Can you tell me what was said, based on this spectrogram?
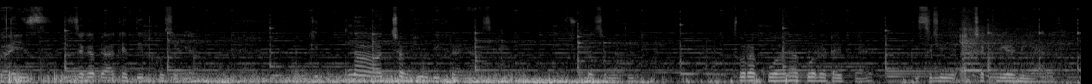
गाइस इस जगह पे आके दिल खुश हो गया। कितना अच्छा व्यू दिख रहा है यहाँ से। छोटा सा नदी। थोड़ा कुआरा कुआरा टाइप का है, इसलिए अच्छा क्लियर नहीं आ रहा।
